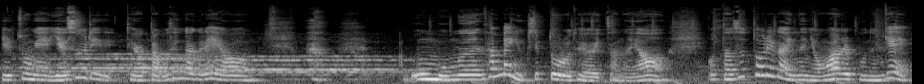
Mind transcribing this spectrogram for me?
일종의 예술이 되었다고 생각을 해요. 온 몸은 360도로 되어 있잖아요. 어떤 스토리가 있는 영화를 보는 게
